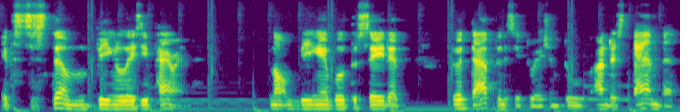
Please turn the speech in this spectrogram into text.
it's just them being a lazy parent not being able to say that to adapt to the situation to understand that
